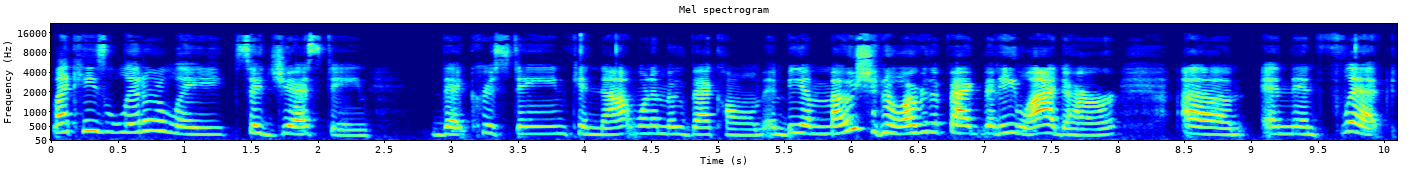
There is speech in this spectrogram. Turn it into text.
Like he's literally suggesting that Christine cannot want to move back home and be emotional over the fact that he lied to her um, and then flipped,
